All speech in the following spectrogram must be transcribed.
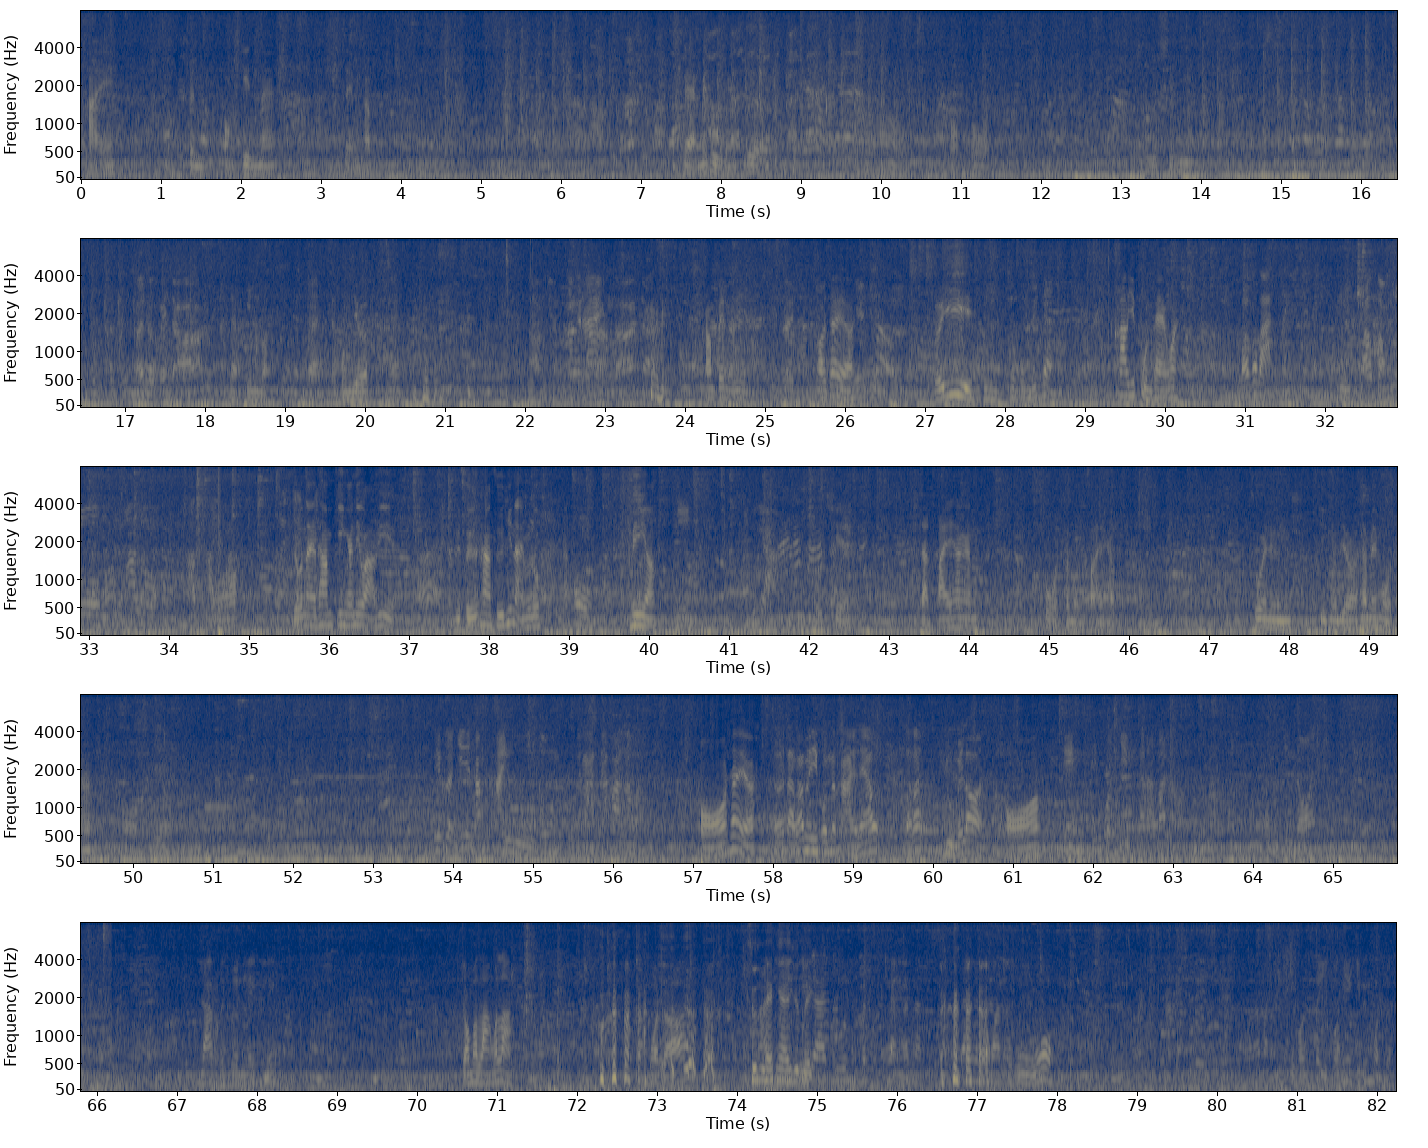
ขายเป็นของกินนะ เต็มครับ แดกไม่ถูกนะเลือกอ้าวของโคตรซูชิอยากกินว่ะแต่คนเยอะเนี่ยกินก็ได้ทำเป็นเหรอพี่อ๋อใช่เหรอ เฮ้ยสุขุมวิทเนี่ยข้าวญี่ปุ่นแพงวะร้อยกว่าบาทอยู่เอาสองโลห้าโลครับไทอ๋ยอเดี๋ยววันไหนทำกินกันดีกว่าพี่เดี๋ยวไปซื้อหาซื้อที่ไหนไม่รู้แม่โคมีเหรอ มีมีทุกอย่าง โอเค จัดไปถ้างั้นโคตรขนมใสครับ ถ้วยหนึ่งกินคนเดียวถ้าไม่หมดฮะเดียวนี่เกิดที่จะทำขายอยู่ตรงตลาดหน้าบ้านเราอะ อ๋อใช่เหรอ เออแต่ว่ามันมีคนมาขายแล้ว แล้วก็อยู่ไม่รอดอ๋อ เจ๊งให้ทุกคนกินตลาดบ้านเราอะคนกินน้อยยากเหลือเกินเล้งเล้งจอมพลังวะล่ะ หมดเหรอ ชุดเล็กไงชุดเล็กนี่ดูมันแข่งกันนะได้เงินรางวัลโอ้โหสี่คนพี่ยังกินไม่หมดเลย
